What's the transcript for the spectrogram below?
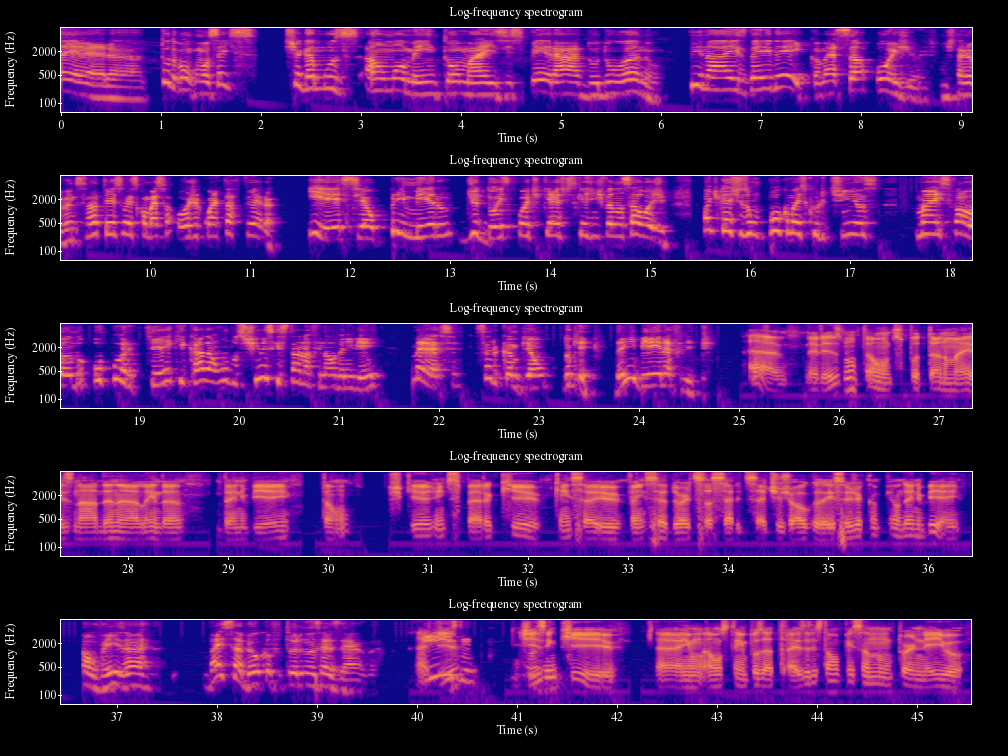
galera! Tudo bom com vocês? Chegamos a um momento mais esperado do ano. Finais da NBA. Começa hoje. A gente tá gravando isso na terça, mas começa hoje, quarta-feira. E esse é o primeiro de dois podcasts que a gente vai lançar hoje. Podcasts um pouco mais curtinhos, mas falando o porquê que cada um dos times que está na final da NBA merece ser campeão do quê? Da NBA, né, Felipe? É, eles não estão disputando mais nada, né, além da, da NBA. Então, acho que a gente espera que quem sair vencedor dessa série de sete jogos aí seja campeão da NBA. Talvez, né? Vai saber o que o futuro nos reserva. É, E- dizem, dizem que é, em há uns tempos atrás eles estavam pensando num torneio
